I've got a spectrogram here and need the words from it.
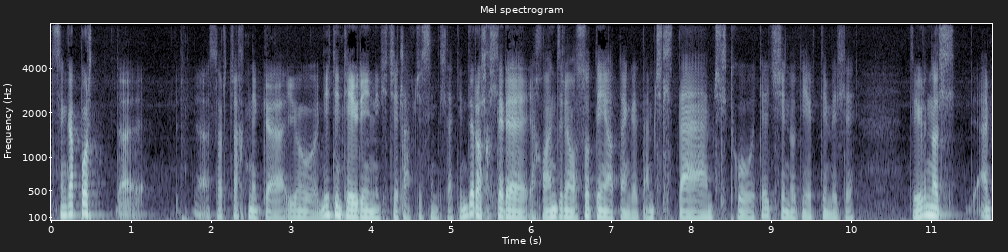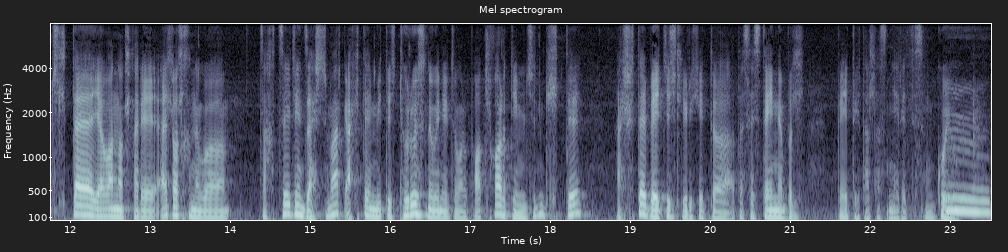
Сингапурт сурж байхад нэг юу нийтийн тээврийн нэг хичээл авч ирсэн юм л да. Тэн дээр болохоор яг янз бүрийн улсуудын одоо ингээд амжилттай, амжилтгүй те жишээнүүд ярьд юм байлээ. За ер нь бол амжилттай яваа нь болохоор аль болох нөгөө зах зээлийн зарчмаар гэхдээ мэдээж төрөөс нөгөө нэг зүгээр бодлогоор дэмжин гэхдээ ашигтай байж ижил ерөөхдөө одоо sustainable байдаг талаас нь яриад байсангүй юу?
